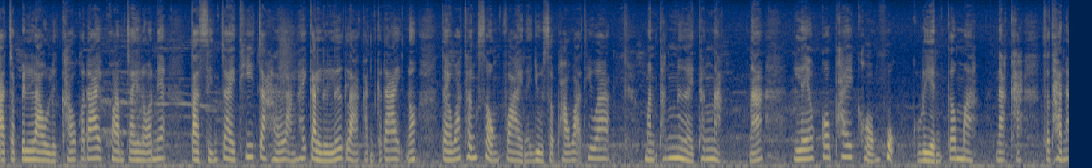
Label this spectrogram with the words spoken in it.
อาจจะเป็นเราหรือเขาก็ได้ความใจร้อนเนี่ยตัดสินใจที่จะหันหลังให้กันหรือเลิกลากันก็ได้เนาะแต่ว่าทั้งสองฝ่ายเนี่ยอยู่สภาวะที่ว่ามันทั้งเหนื่อยทั้งหนักนะแล้วก็ไพ่ของหกเหรียญก็มานะคะ สถาน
